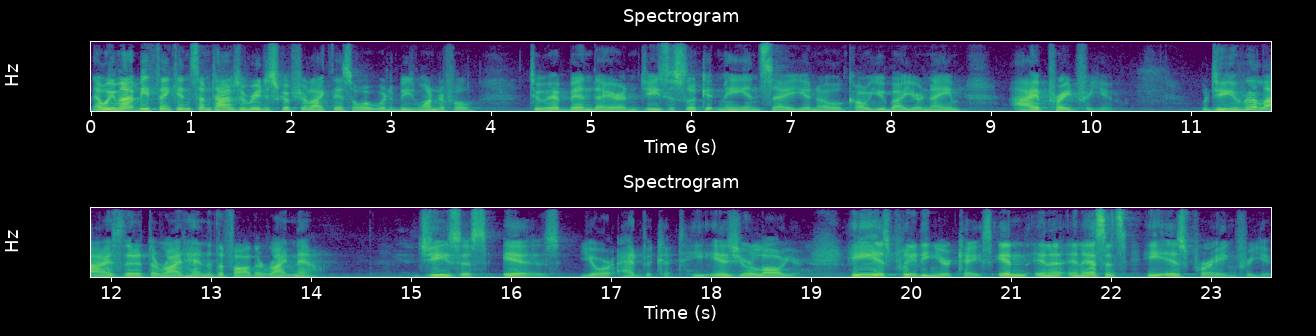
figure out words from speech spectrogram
Now, we might be thinking sometimes we read a scripture like this, oh, it would be wonderful to have been there and Jesus look at me and say, you know, call you by your name. I have prayed for you. Well, do you realize that at the right hand of the Father right now, Jesus is your advocate? He is your lawyer. He is pleading your case. In, in, a, in essence, He is praying for you.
